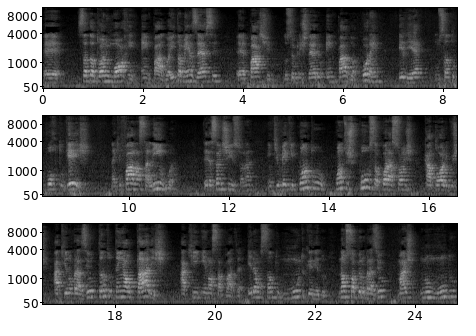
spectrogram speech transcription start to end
é, Santo Antônio morre em Pádua e também exerce é, parte do seu ministério em Pádua. Porém, ele é um santo português, né, que fala a nossa língua. Interessante isso, né? a gente vê que quanto, quanto expulsa corações católicos aqui no Brasil, tanto tem altares aqui em nossa pátria. Ele é um santo muito querido, não só pelo Brasil, mas no mundo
